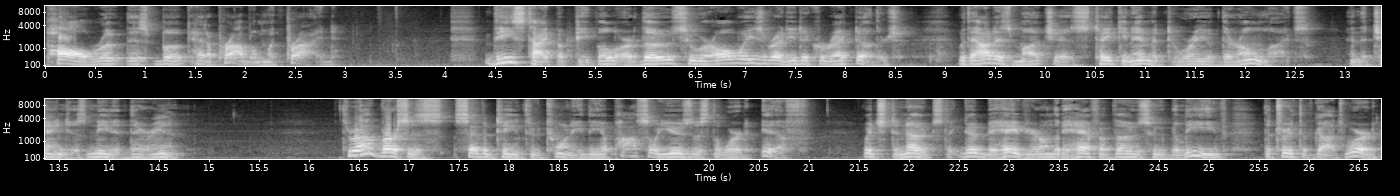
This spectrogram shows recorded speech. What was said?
Paul wrote this book had a problem with pride. These type of people are those who are always ready to correct others without as much as taking inventory of their own lives and the changes needed therein. Throughout verses 17 through 20, the apostle uses the word if, which denotes that good behavior on the behalf of those who believe the truth of God's word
